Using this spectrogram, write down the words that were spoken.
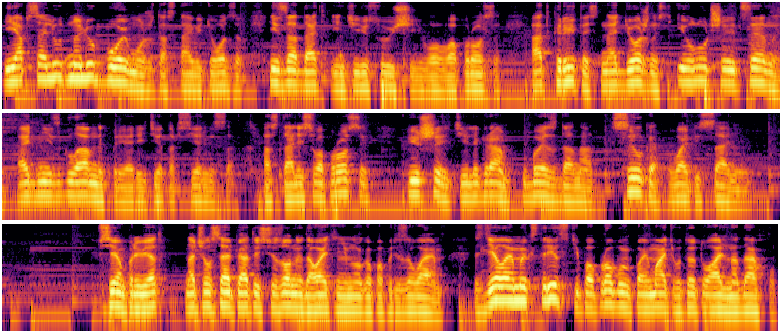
и абсолютно любой может оставить отзыв и задать интересующие его вопросы. Открытость, надежность и лучшие цены – одни из главных приоритетов сервиса. Остались вопросы? Пиши Telegram без донат. Ссылка в описании. Всем привет! Начался пятый сезон и давайте немного попризываем. Сделаем X30 и попробуем поймать вот эту Аль-Надаху.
